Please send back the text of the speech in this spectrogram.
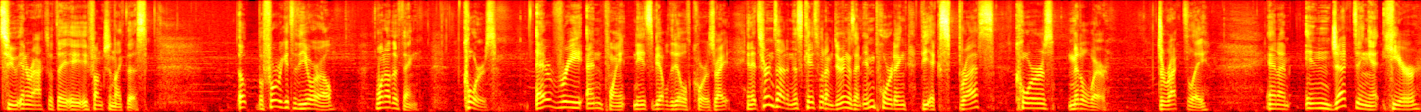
to interact with a, a, function like this. Oh, before we get to the URL, one other thing. CORS every endpoint needs to be able to deal with CORS, right? And it turns out in this case, what I'm doing is I'm importing the Express CORS middleware directly, and I'm injecting it here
